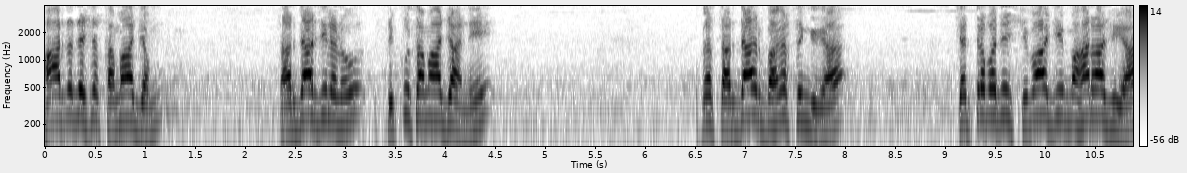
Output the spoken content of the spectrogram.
భారతదేశ సమాజం సర్దార్జీలను సిక్కు సమాజాన్ని ఒక సర్దార్ భగత్ సింగ్గా ఛత్రపతి శివాజీ మహారాజుగా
